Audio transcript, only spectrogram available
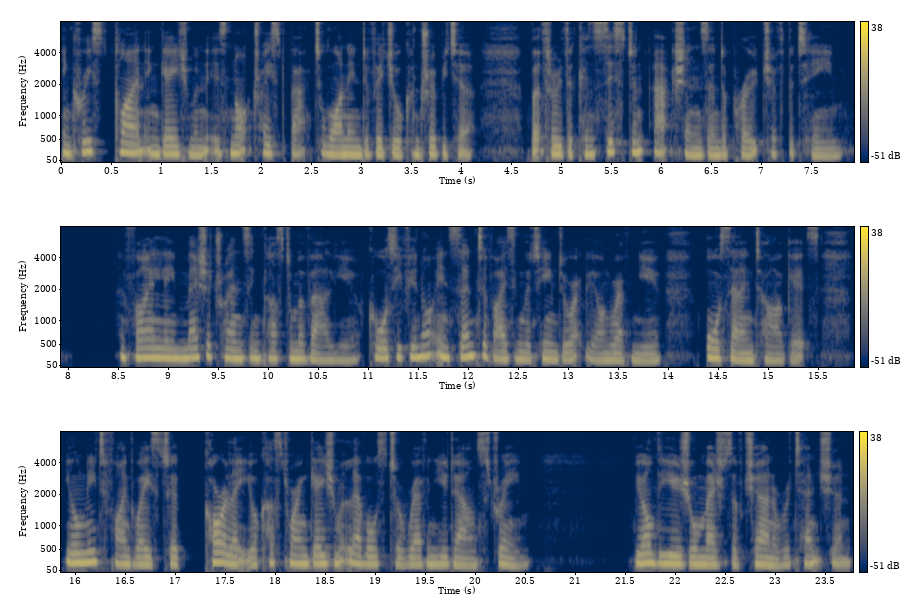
Increased client engagement is not traced back to one individual contributor, but through the consistent actions and approach of the team. And finally, measure trends in customer value. Of course, if you're not incentivizing the team directly on revenue or selling targets, you'll need to find ways to correlate your customer engagement levels to revenue downstream. Beyond the usual measures of churn and retention,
